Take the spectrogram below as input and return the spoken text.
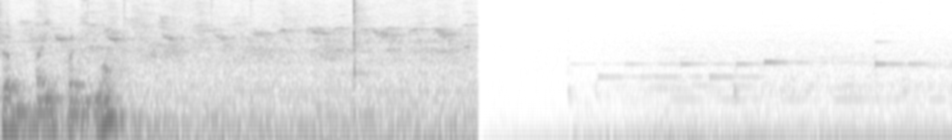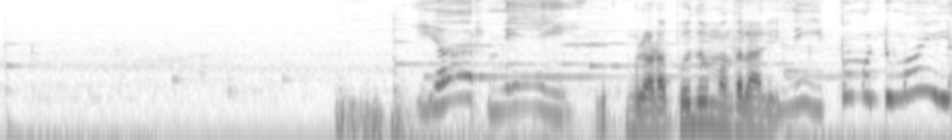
ஸோ பை பண்ணிடுவோம். யார் நீ? உங்களோட புது முதலாளி. நீ இப்ப மட்டுமா இல்ல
